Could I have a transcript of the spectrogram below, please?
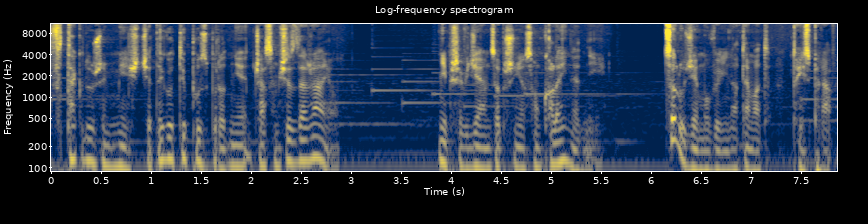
w tak dużym mieście tego typu zbrodnie czasem się zdarzają. Nie przewidziałem, co przyniosą kolejne dni. Co ludzie mówili na temat tej sprawy?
